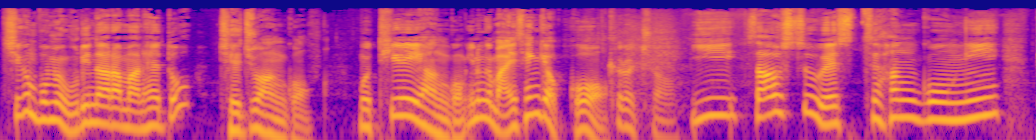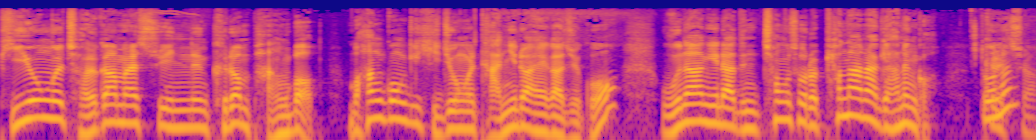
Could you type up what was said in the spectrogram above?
지금 보면 우리나라만 해도 제주항공, 뭐 티웨이 항공 이런 게 많이 생겼고 그렇죠. 이 사우스 웨스트 항공이 비용을 절감할 수 있는 그런 방법 뭐 항공기 기종을 단일화해 가지고 운항이라든 청소를 편안하게 하는 거 또는 그렇죠.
